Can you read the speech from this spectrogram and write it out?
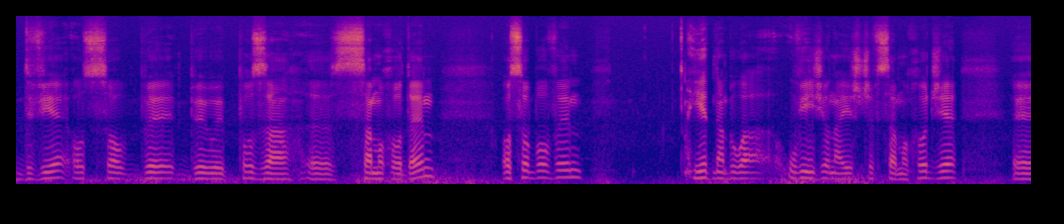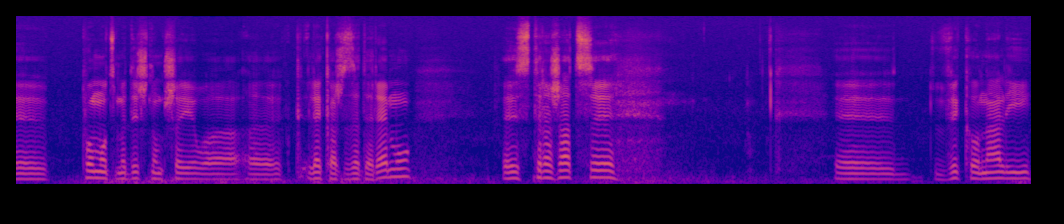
Dwie osoby były poza e, samochodem osobowym. Jedna była uwięziona jeszcze w samochodzie. E, Pomoc medyczną przejęła e, lekarz ZRM-u. E, Strażacy wykonali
